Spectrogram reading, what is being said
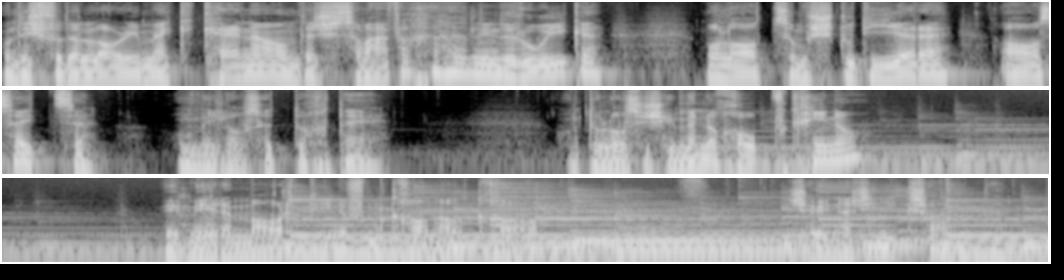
und ist von der Laurie McKenna und ist so einfach ein bisschen ruhiger, wo zum Studieren ansetzen. Und wir hören doch den. Und du hörst immer noch Kopfkino mit mir Martin auf dem Kanal K. Schön hast du eingeschaltet.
